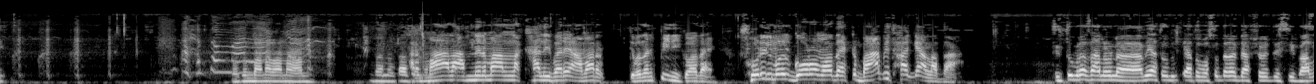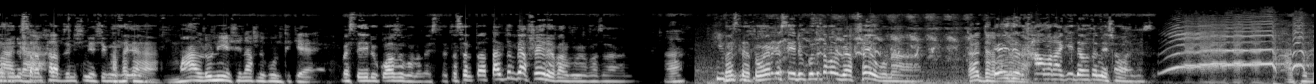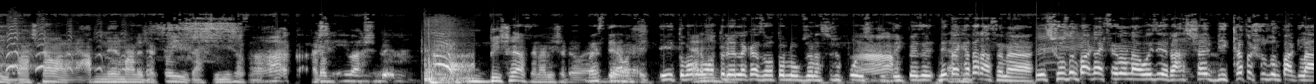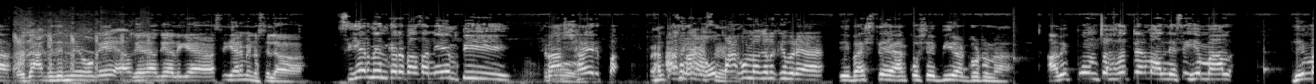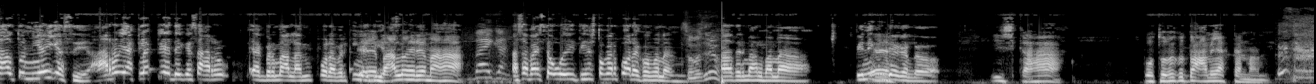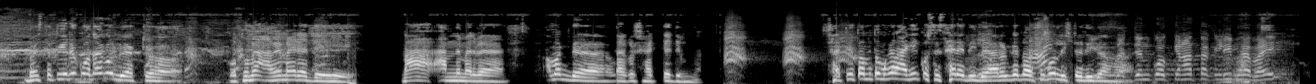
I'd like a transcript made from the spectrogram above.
নতুন বানা বানা আনো। মাল আপনার মাল না খালি পারে আমার পিনি দেয় শরীর মনে গরম একটা ভাবই থাকে আলাদা। তোমরা জানো না আমি এত এত বছর ধরে ব্যবসা করতেছি ভালো জিনিস ছাড়া খারাপ জিনিস নিয়ে এসে আচ্ছা মালটো নিয়ে এসেন আপনি কোন থেকে? ব্যস্ত এইটুকু অযোগ্য না ব্যস্ত। তাহলে তুমি ব্যবসায়ী হয়ে পারব হ্যাঁ? ব্যস্ত তোমার কাছে এটুকু করলে তো আমার ব্যবসায়ী হব না। এই যে খাবার আগে দেখো তো নেশা হয়ে গেছে। বাসটা মারা আপনার মানে একটা ওই জিনিস আছে না। এই আসবে বিষয় আছে না বিষয়টা ব্যস্ত দেওয়ার মধ্যে। এই তোমার এর এলাকা যত লোকজন আছে সব পরিস্থিতি দেখবে যে নেতা খেতার আছে না। সুজন পাগলা ছিল না ওই যে রাজশাহীর বিখ্যাত সুজন পাগলা। ওই যে আগে ওকে আগে চেয়ারম্যান ছিল। চেয়ারম্যান করে বাজান এমপি রাজশাহীর এখন আচ্ছা পাগলা কাকা, ও পাগল লাগল এই আর কোষে বিরাট ঘটনা। আমি পঞ্চাশ হাজার টাকার মাল নিয়েছি মাল মাল তো নিয়েই গেছে। আরও এক লাখ টাকা দিয়ে গেছে আরও একবার মাল আমি পরে আবার কিনে দিই ভালো হেরে মাহা। আচ্ছা ভাই ওই ইতিহাস পরে কখন আমি তাদের মাল বানা। পিনি কিনে গেল। ইস কাহা প্রথমে তো আমি একটা মাল ভাই তুই এর কথা করলি একটা। প্রথমে আমি মেরে দে না আমনে মারবে আমাকে দে। তারপর ষাটটা দিব না। ষাটটা তো আমি তোমাকে আগে কোশিশ ছেড়ে দিবে। আর ওকে নশো চল্লিশটা দিবে আমার সজ্জন কো কেনা তকলিফ হ্যাঁ ভাই?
